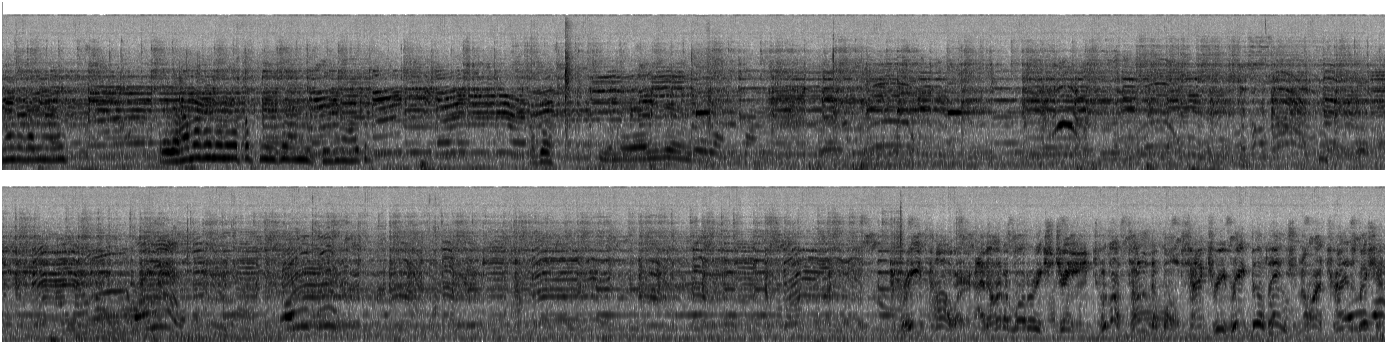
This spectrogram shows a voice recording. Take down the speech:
Vamos a sacarlo ahí. Lo dejamos en el medio porque dicen que no hay otro. Ok. Y en medio ahí de... at Automotor Exchange with a Thunderbolt factory rebuilt engine or transmission.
